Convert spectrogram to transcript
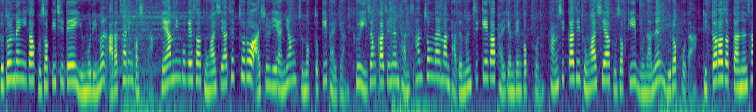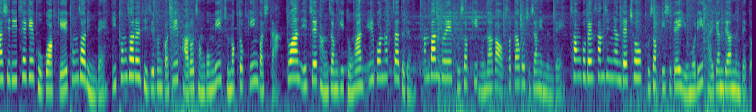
그 돌멩이가 구석기 시대의 유물임을 알아차린 것이다. 대한민국에서 동아시아 최초로 아슐리안형 주먹도끼 발견. 그 이전까지는 단지 한쪽 날만 다듬은 집게가 발견된 것뿐. 당시까지 동아시아 구석기 문화는 유럽보다 뒤떨어졌다는 사실이 세계 고고학계의 통설인데 이 통설을 뒤집은 것이 바로 전곡리 주먹도끼인 것이다. 또한 일제강점기 동안 일본 학자들은 한반도에 구석기 문화가 없었다고 주장했는데 1930년대 초 구석기 시대 유물이 발견되었는데도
